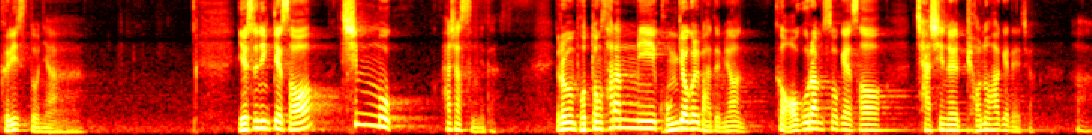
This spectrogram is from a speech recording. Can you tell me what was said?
그리스도냐? 예수님께서 침묵하셨습니다. 여러분, 보통 사람이 공격을 받으면 그 억울함 속에서 자신을 변호하게 되죠. 아,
